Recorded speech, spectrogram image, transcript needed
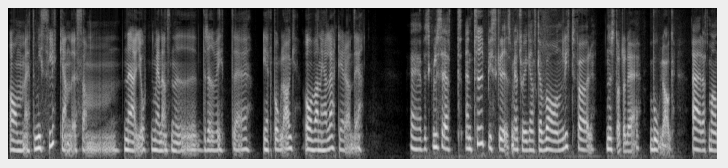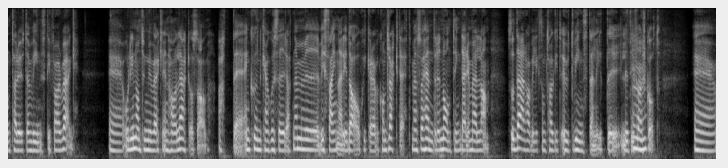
om ett misslyckande som ni har gjort medan ni drivit eh, ert bolag och vad ni har lärt er av det? Eh, vi skulle säga att en typisk grej som jag tror är ganska vanligt för nystartade bolag är att man tar ut en vinst i förväg. Eh, och det är någonting vi verkligen har lärt oss av. Att eh, en kund kanske säger att Nej, men vi, vi signar idag och skickar över kontraktet. Men så händer det någonting däremellan. Så där har vi liksom tagit ut vinsten lite, lite i Mm. förskott. Eh,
